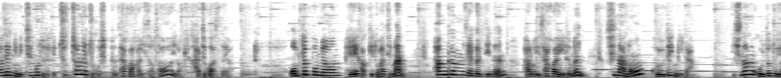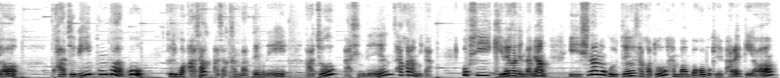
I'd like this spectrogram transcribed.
선생님이 친구들에게 추천해주고 싶은 사과가 있어서 이렇게 가지고 왔어요. 언뜻 보면 배 같기도 하지만 황금색을 띠는 바로 이 사과의 이름은 시나노 골드입니다. 이 시나노 골드도요, 과즙이 풍부하고 그리고 아삭아삭한 맛 때문에 아주 맛있는 사과랍니다. 혹시 기회가 된다면 이 시나노 골드 사과도 한번 먹어보길 바랄게요.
